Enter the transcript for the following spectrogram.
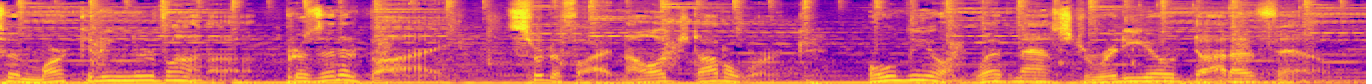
to Marketing Nirvana, presented by CertifiedKnowledge.org, only on WebmasterRadio.fm.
